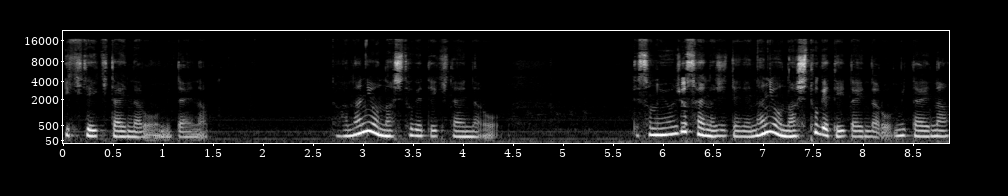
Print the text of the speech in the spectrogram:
生きていきたいんだろうみたいな。だか何を成し遂げていきたいんだろう。でその40歳の時点で何を成し遂げていたいんだろうみたいな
